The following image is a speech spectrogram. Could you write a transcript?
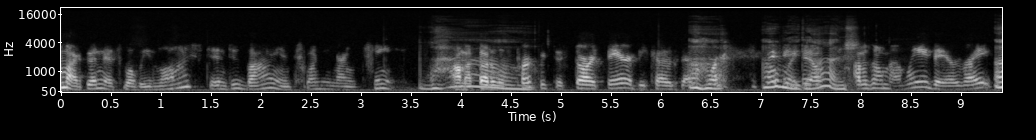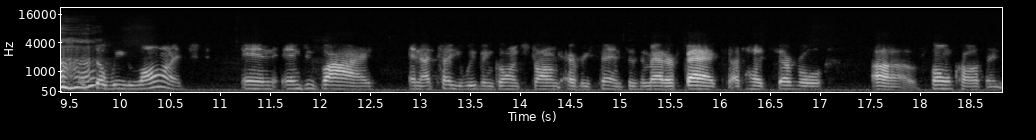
my goodness. Well, we launched in Dubai in 2019. Wow. Um, I thought it was perfect to start there because that's Uh-huh. where Oh my you know, gosh. I was on my way there, right? Uh-huh. So we launched in in Dubai, and I tell you, we've been going strong ever since. As a matter of fact, I've had several uh, phone calls and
